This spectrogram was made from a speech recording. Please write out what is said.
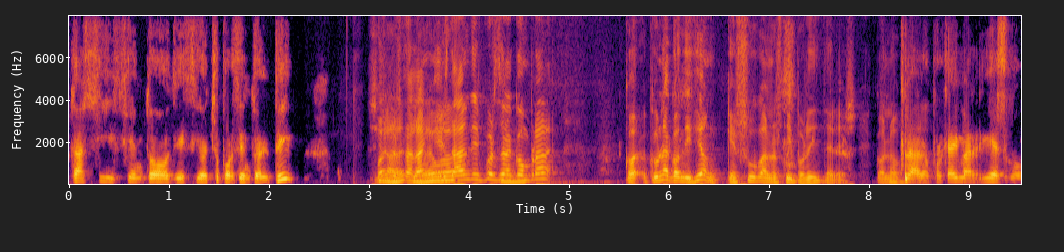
casi 118% del PIB bueno, estarán, dispuestos a comprar con, una condición, que suban los tipos de interés. claro, porque hay más riesgo,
